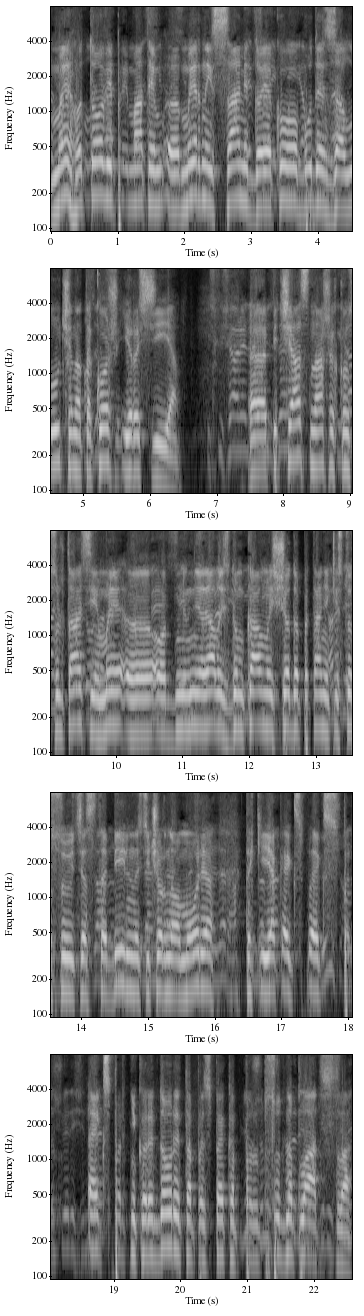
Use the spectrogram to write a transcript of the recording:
Ми готові приймати е, мирний саміт, до якого буде залучена також і Росія. Е, Під час наших консультацій ми е, обмінялись думками щодо питань, які стосуються стабільності Чорного моря, такі як експортні коридори та безпека судноплатства.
